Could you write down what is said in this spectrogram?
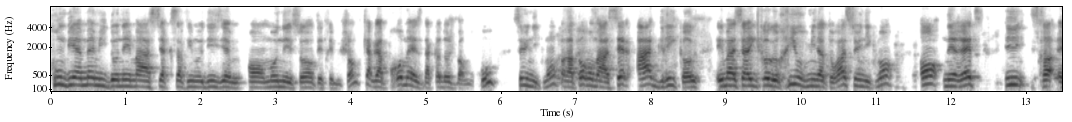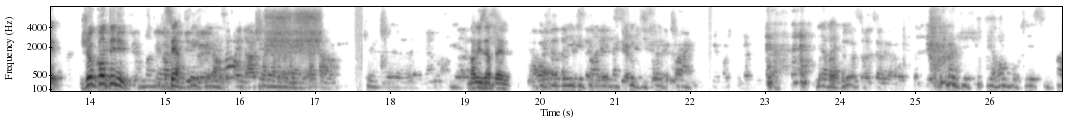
combien même il donnait Maaser Ksafim le dixième en monnaie sonnante et trébuchante, car la promesse d'Akadosh Baruchou, c'est uniquement par rapport au Maaser agricole. Et Maaser agricole, le Chiyuv Minatora, c'est uniquement en Eretz Israël. Je continue. dans les appels. Ils sont venus lui parler de la crise du subprime. Il leur a dit Je suis si pas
